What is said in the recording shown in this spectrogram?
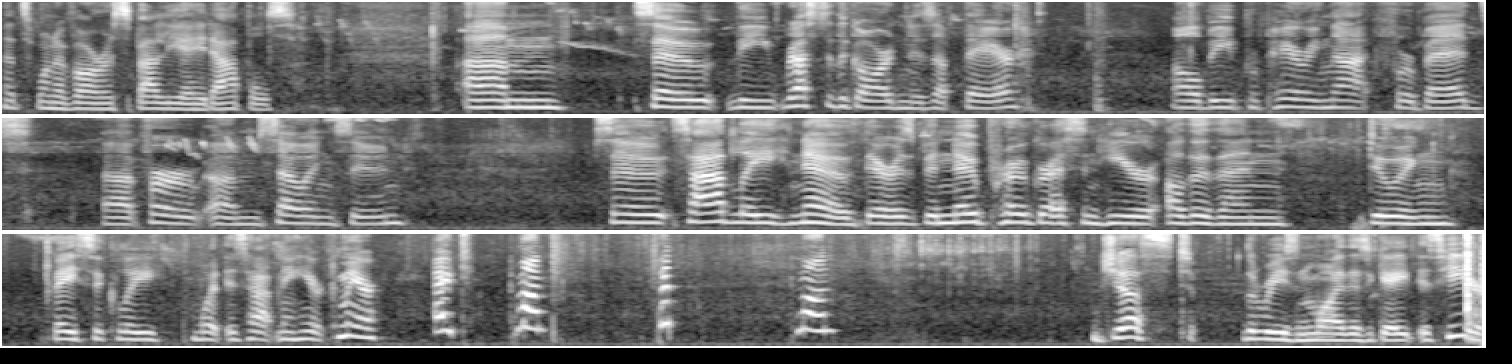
That's one of our espaliered apples. Um, so the rest of the garden is up there. I'll be preparing that for beds, uh, for um, sowing soon. So sadly, no, there has been no progress in here other than doing basically what is happening here. Come here. Out. Come on. Come on. Just the reason why this gate is here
